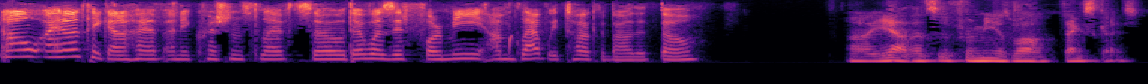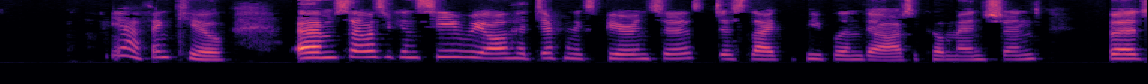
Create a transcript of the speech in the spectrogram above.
No, I don't think I have any questions left. So that was it for me. I'm glad we talked about it though. Uh, yeah, that's it for me as well. Thanks, guys. Yeah, thank you. Um, so as you can see, we all had different experiences, just like the people in the article mentioned, but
